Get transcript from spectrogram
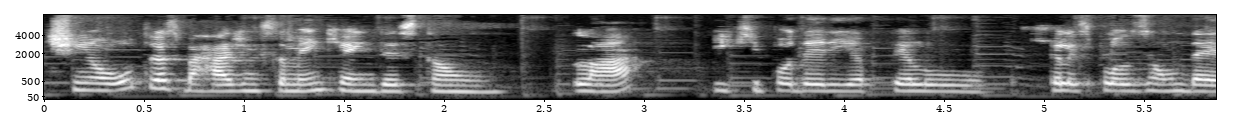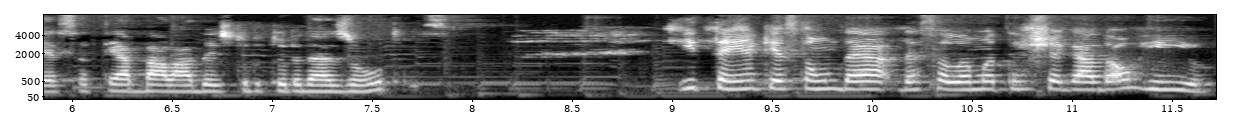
tinha outras barragens também que ainda estão lá e que poderia, pelo, pela explosão dessa, ter abalado a estrutura das outras. E tem a questão da- dessa lama ter chegado ao rio,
